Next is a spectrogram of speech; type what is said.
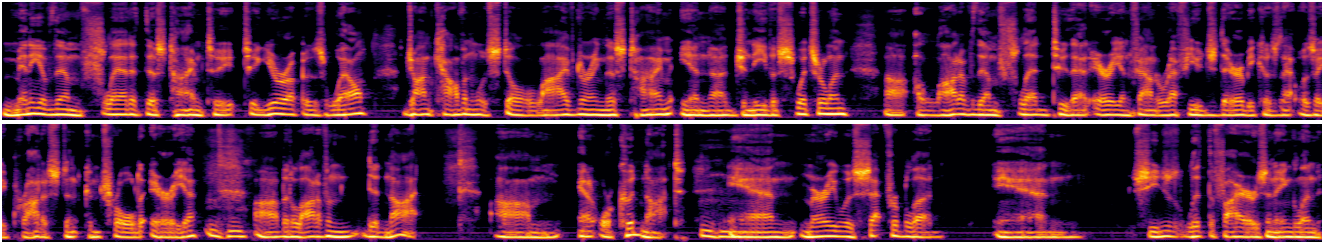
Many of them fled at this time to, to Europe as well. John Calvin was still alive during this time in uh, Geneva, Switzerland. Uh, a lot of them fled to that area and found refuge there because that was a Protestant controlled area, mm-hmm. uh, but a lot of them did not. Um, and, or could not. Mm-hmm. And Mary was set for blood. And she just lit the fires in England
